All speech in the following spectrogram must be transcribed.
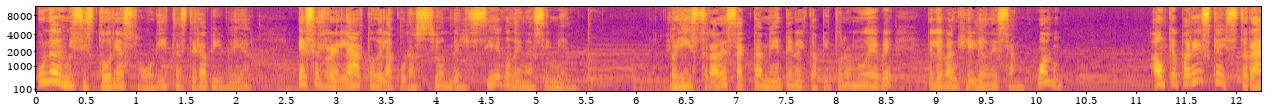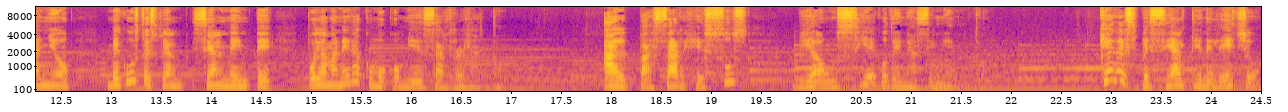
Una de mis historias favoritas de la Biblia es el relato de la curación del ciego de nacimiento, registrada exactamente en el capítulo 9 del Evangelio de San Juan. Aunque parezca extraño, me gusta especialmente por la manera como comienza el relato. Al pasar Jesús vio a un ciego de nacimiento. ¿Qué de especial tiene el hecho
